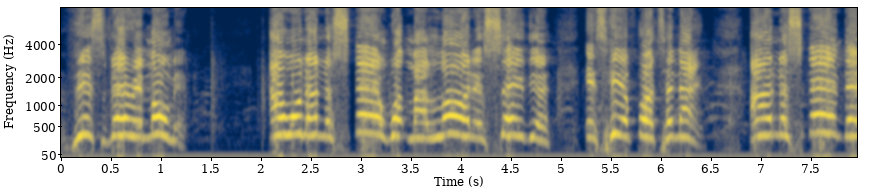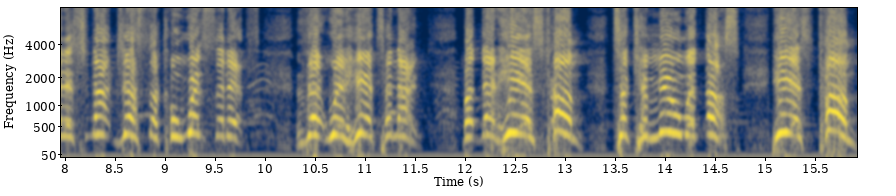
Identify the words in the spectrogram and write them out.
this very moment. I want to understand what my Lord and Savior is here for tonight. I understand that it's not just a coincidence that we're here tonight, but that He has come to commune with us. He has come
